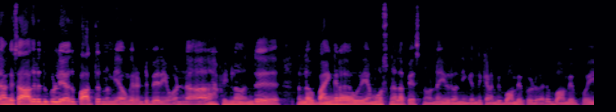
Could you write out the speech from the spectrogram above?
நாங்கள் சாகிறதுக்குள்ளேயாவது பார்த்துடணும் அவங்க ரெண்டு பேரையும் ஒன்றா அப்படின்லாம் வந்து நல்ல பயங்கர ஒரு எமோஷ்னலாக பேசினோடனே இவர் வந்து இங்கேருந்து கிளம்பி பாம்பே போயிடுவார். பாம்பே போய்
